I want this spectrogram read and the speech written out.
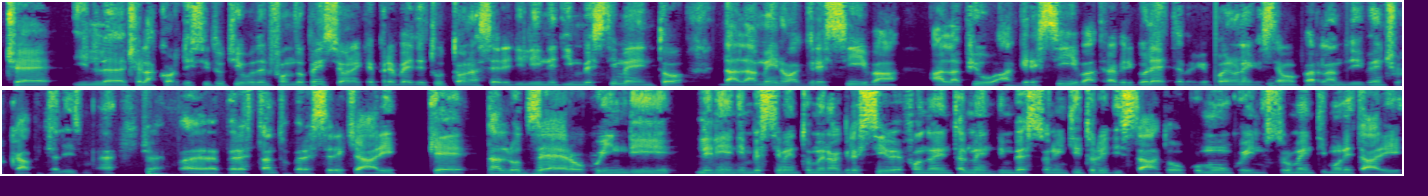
c'è, il, c'è, l'accordo istitutivo del fondo pensione che prevede tutta una serie di linee di investimento, dalla meno aggressiva alla più aggressiva, tra virgolette, perché poi non è che stiamo parlando di venture capitalism, eh? cioè, eh, per, tanto per essere chiari, che dallo zero, quindi le linee di investimento meno aggressive fondamentalmente investono in titoli di Stato o comunque in strumenti monetari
